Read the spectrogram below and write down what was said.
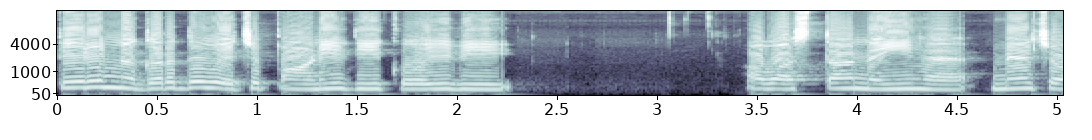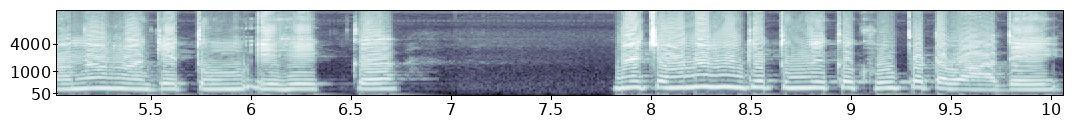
ਤੇਰੇ ਨਗਰ ਦੇ ਵਿੱਚ ਪਾਣੀ ਦੀ ਕੋਈ ਵੀ ਅਵਸਥਾ ਨਹੀਂ ਹੈ। ਮੈਂ ਚਾਹੁੰਦਾ ਹਾਂ ਕਿ ਤੂੰ ਇਹ ਇੱਕ ਮੈਂ ਚਾਹੁੰਦਾ ਹਾਂ ਕਿ ਤੂੰ ਇੱਕ ਖੂਹ ਪਟਵਾ ਦੇ।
